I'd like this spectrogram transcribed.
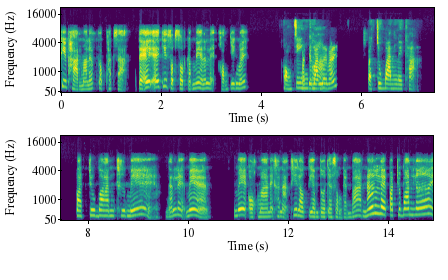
พี่ผ่านมาแล้วกับผัสสะแต่ไอ้ไอ้ที่สดสดกับแม่นั่นแหละของจริงไหมของจริงปัจจุบันค่ะ เลยไหม ปัจจุบันเลยค่ะ ปัจจุบันคือแม่ นั่นแหละแม่ แม่ออกมาในขณะที่เราเตรียมตัวจะส่งกันบ้าน นั่นแหละปัจจุบันเลย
